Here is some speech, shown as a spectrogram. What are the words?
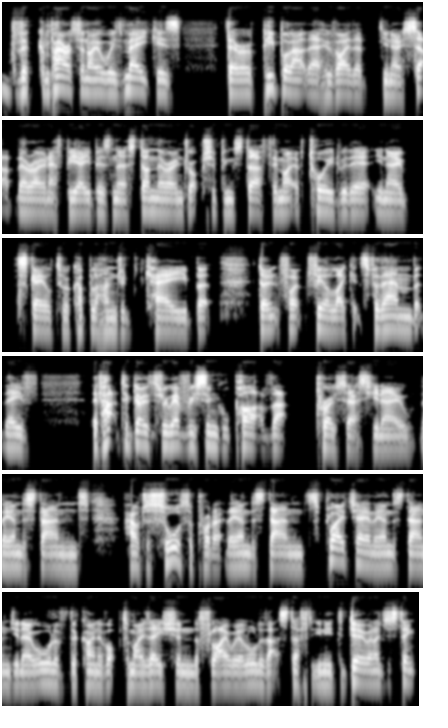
the comparison I always make is there are people out there who've either you know set up their own FBA business, done their own drop shipping stuff. They might have toyed with it, you know, scaled to a couple of hundred k, but don't feel like it's for them. But they've they've had to go through every single part of that process. You know, they understand how to source a product, they understand supply chain, they understand you know all of the kind of optimization, the flywheel, all of that stuff that you need to do. And I just think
